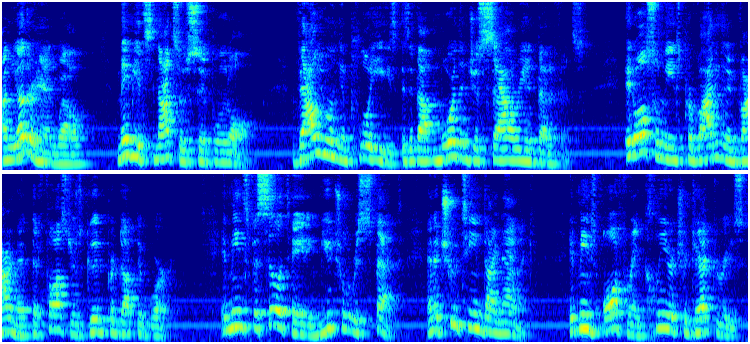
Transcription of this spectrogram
On the other hand, well, maybe it's not so simple at all. Valuing employees is about more than just salary and benefits. It also means providing an environment that fosters good, productive work. It means facilitating mutual respect and a true team dynamic. It means offering clear trajectories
